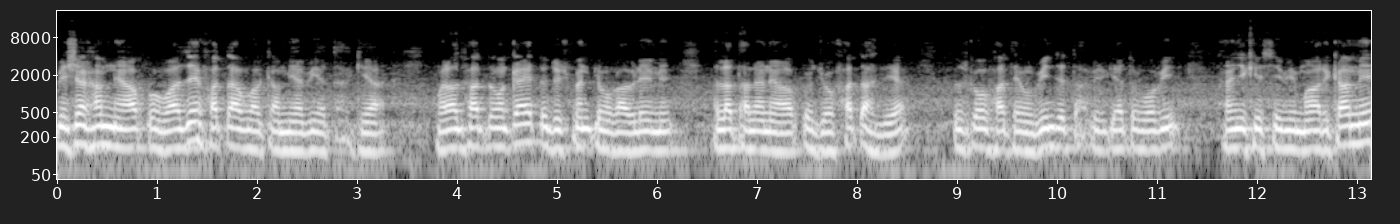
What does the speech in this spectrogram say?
بے شک ہم نے آپ کو واضح فتح و کامیابی عطا کیا۔ مراد فتح کا ہے تو دشمن کے مقابلے میں اللہ تعالیٰ نے آپ کو جو فتح دیا، اس کو فتح مبین سے تعبیر کیا تو وہ بھی ہاں جی کسی بھی مارکہ میں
